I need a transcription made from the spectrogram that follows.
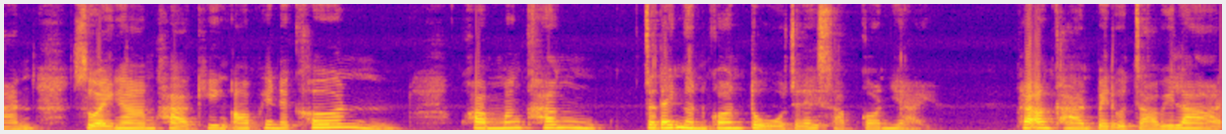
นั้น สวยงามค่ะ King of Pentacle ความมั่งคั่งจะได้เงินก้อนโตจะได้ทรัพย์ก้อนใหญ่ พระอังคารเป็นอุจจาวิราช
